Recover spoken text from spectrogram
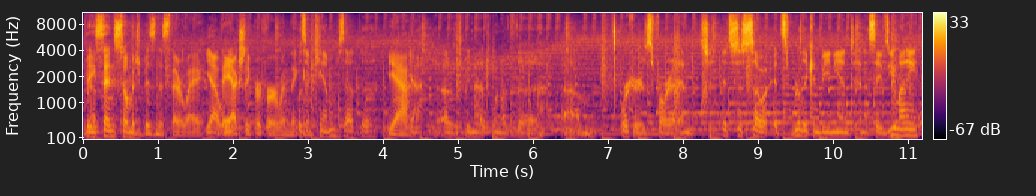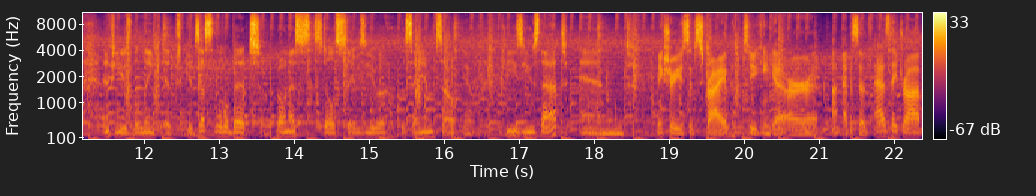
They send so much business their way. Yeah, they we- actually prefer when they was can. it Kim? Is that the Yeah. Yeah, uh, we met one of the um, workers for it, and it's just, so it's really convenient and it saves you money. And if you use the link, it gives us a little bit bonus. Still saves you the same. So Yep. please use that. And Make sure you subscribe so you can get our uh, episodes as they drop.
